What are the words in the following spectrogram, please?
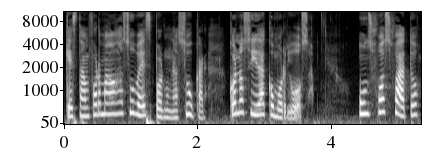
que están formados a su vez por un azúcar, conocida como ribosa, un fosfato,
